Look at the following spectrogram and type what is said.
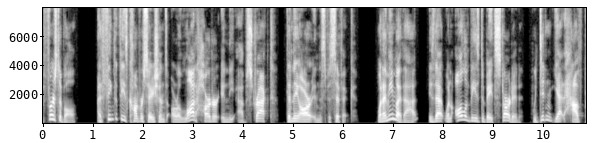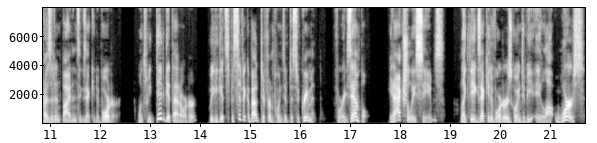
First of all, I think that these conversations are a lot harder in the abstract than they are in the specific. What I mean by that is that when all of these debates started, we didn't yet have President Biden's executive order. Once we did get that order, we could get specific about different points of disagreement. For example, it actually seems like the executive order is going to be a lot worse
